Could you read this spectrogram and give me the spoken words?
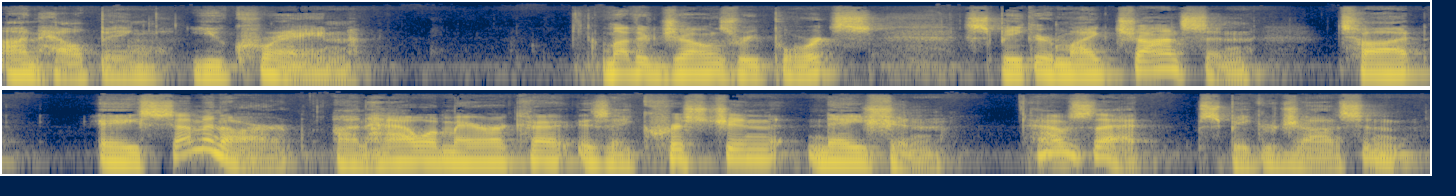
on helping Ukraine. Mother Jones reports Speaker Mike Johnson taught a seminar on how America is a Christian nation. How's that, Speaker Johnson?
